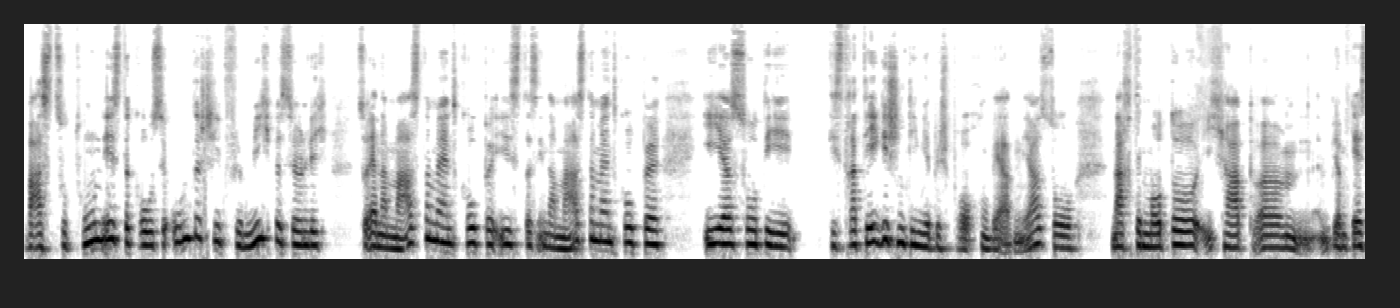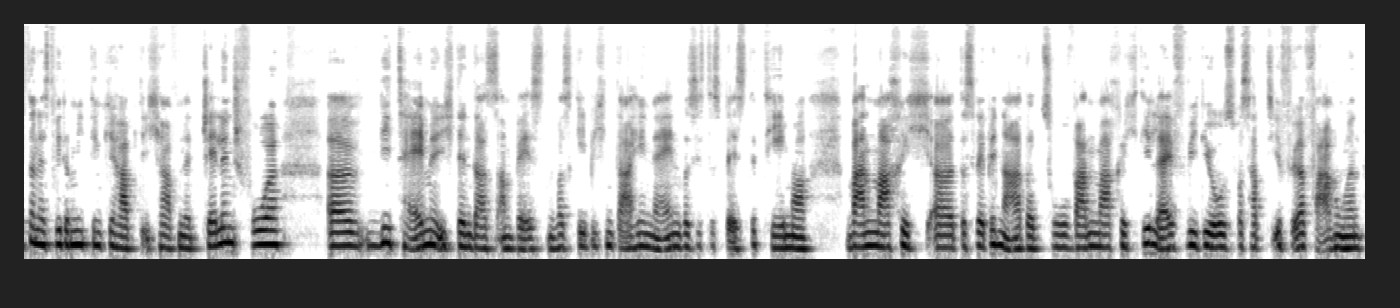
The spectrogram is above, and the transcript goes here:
was zu tun ist. Der große Unterschied für mich persönlich zu einer Mastermind-Gruppe ist, dass in der Mastermind-Gruppe eher so die die strategischen Dinge besprochen werden. Ja, so nach dem Motto, ich habe, ähm, wir haben gestern erst wieder Meeting gehabt, ich habe eine Challenge vor, äh, wie time ich denn das am besten? Was gebe ich denn da hinein? Was ist das beste Thema? Wann mache ich äh, das Webinar dazu? Wann mache ich die Live-Videos? Was habt ihr für Erfahrungen?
